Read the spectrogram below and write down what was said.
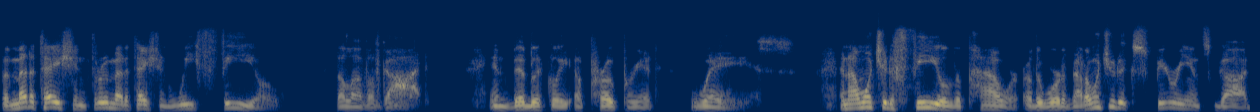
But meditation, through meditation, we feel the love of God in biblically appropriate ways. And I want you to feel the power of the Word of God. I want you to experience God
